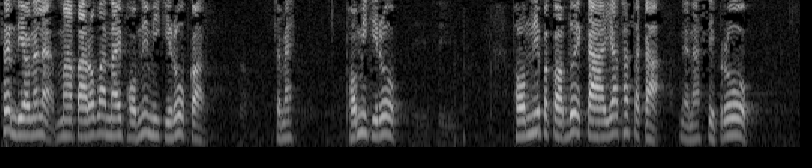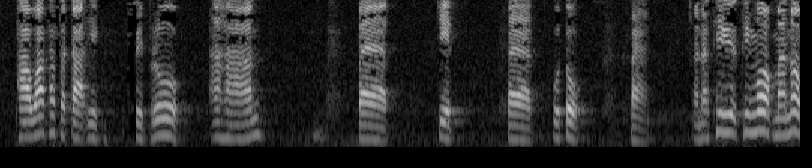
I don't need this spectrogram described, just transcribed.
เส้นเดียวนั่นแหละ มาปารบว่าในผมนี่มีกี่รูปก่อน ใช่ไหมผมมีกี่รูป ผมนี้ประกอบด้วยกายทัศกะเนี่ยนะสิบรูป ภาวะทัศกะอีกสิบรูป อาหารแปดจิตแปดอุตุแปดอันนะที่ที่งอกมานอก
